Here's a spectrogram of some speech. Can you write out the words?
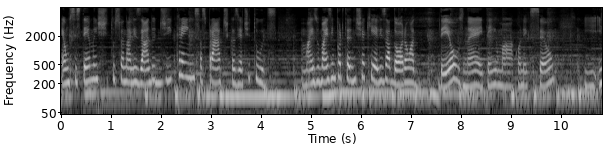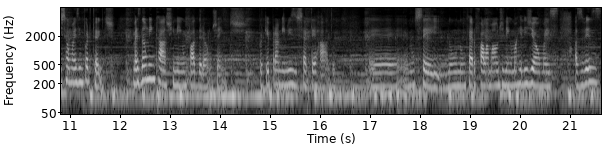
é um sistema institucionalizado de crenças, práticas e atitudes. Mas o mais importante é que eles adoram a Deus, né? E tem uma conexão e isso é o mais importante. Mas não me encaixe em nenhum padrão, gente, porque para mim não existe certo e errado. É, não sei, não, não quero falar mal de nenhuma religião, mas às vezes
